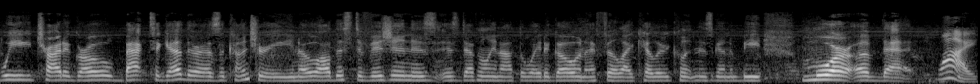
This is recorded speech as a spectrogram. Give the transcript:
we try to grow back together as a country. You know, all this division is, is definitely not the way to go, and I feel like Hillary Clinton is going to be more of that. Why?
